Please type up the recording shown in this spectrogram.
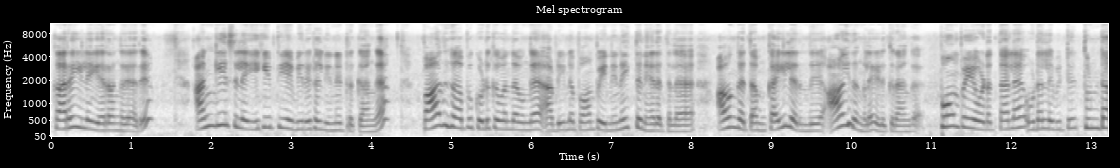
கரையில் இறங்குறாரு. அங்கே சில எகிப்திய வீரர்கள் நின்றுட்டுருக்காங்க பாதுகாப்பு கொடுக்க வந்தவங்க அப்படின்னு பாம்பே நினைத்த நேரத்தில் அவங்க தம் கையிலிருந்து ஆயுதங்களை எடுக்கிறாங்க. போம்பேயோட தலை உடலை விட்டு துண்டா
